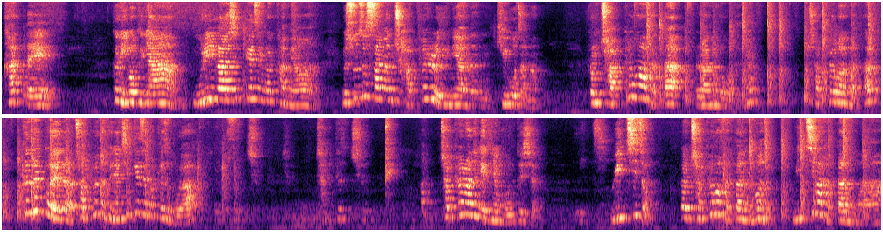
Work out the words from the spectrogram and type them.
같대. 그럼 이거 그냥 우리가 쉽게 생각하면 이 순서상은 좌표를 의미하는 기호잖아. 그럼 좌표가 같다라는 거거든요. 좌표가 같다. 근데 또 얘들아 좌표는 그냥 쉽게 생각해서 뭐야? 좌표축 어? 좌표라는 게 그냥 뭔 뜻이야? 위치 위치죠. 그럼 좌표가 같다는 건 위치가 같다는 거야.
